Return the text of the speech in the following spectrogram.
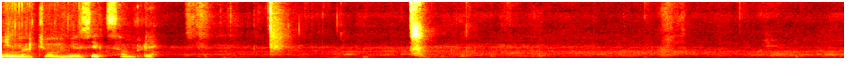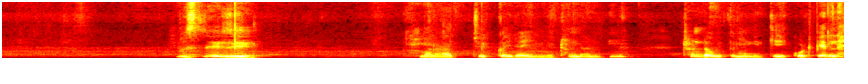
એમાં જો મ્યુઝિક સાંભળે મારા હાથ ચેક કર્યા એમને ઠંડા નથી ને ઠંડા હોય તો મને કે કોટ પહેર લે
